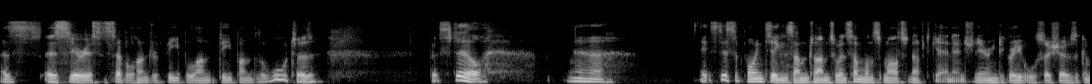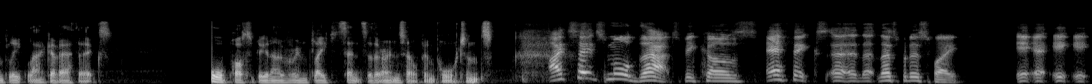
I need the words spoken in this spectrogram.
as as serious as several hundred people un- deep under the water. But still, uh, it's disappointing sometimes when someone smart enough to get an engineering degree also shows a complete lack of ethics, or possibly an overinflated sense of their own self-importance. I'd say it's more that because ethics. Uh, th- let's put it this way: it, it, it,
